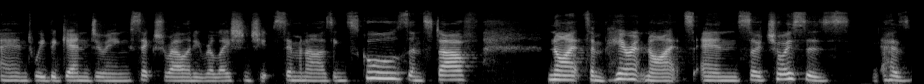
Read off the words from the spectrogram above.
and we began doing sexuality relationship seminars in schools and staff nights and parent nights. And so Choices has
